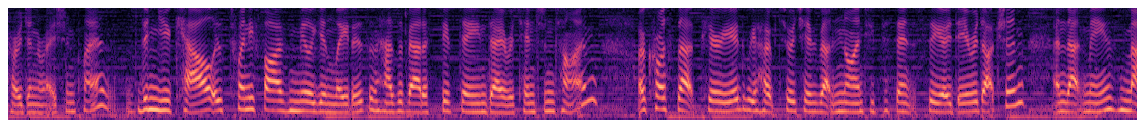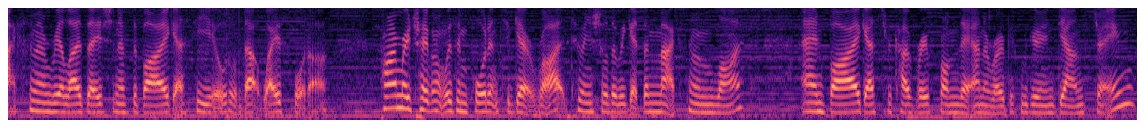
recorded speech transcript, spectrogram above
cogeneration plant. The new CAL is 25 million litres and has about a 15 day retention time. Across that period, we hope to achieve about 90% COD reduction, and that means maximum realisation of the biogas yield of that wastewater. Primary treatment was important to get right to ensure that we get the maximum life and biogas recovery from the anaerobic lagoon downstream.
